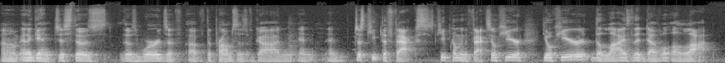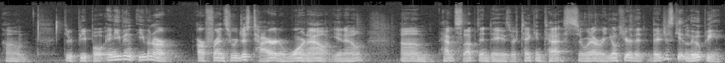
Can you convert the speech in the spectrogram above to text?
Um, and again, just those those words of, of the promises of God, and, and and just keep the facts, keep coming the facts. You'll hear you'll hear the lies of the devil a lot um, through people, and even even our our friends who are just tired or worn out, you know, um, haven't slept in days or taking tests or whatever. You'll hear that they just get loopy,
